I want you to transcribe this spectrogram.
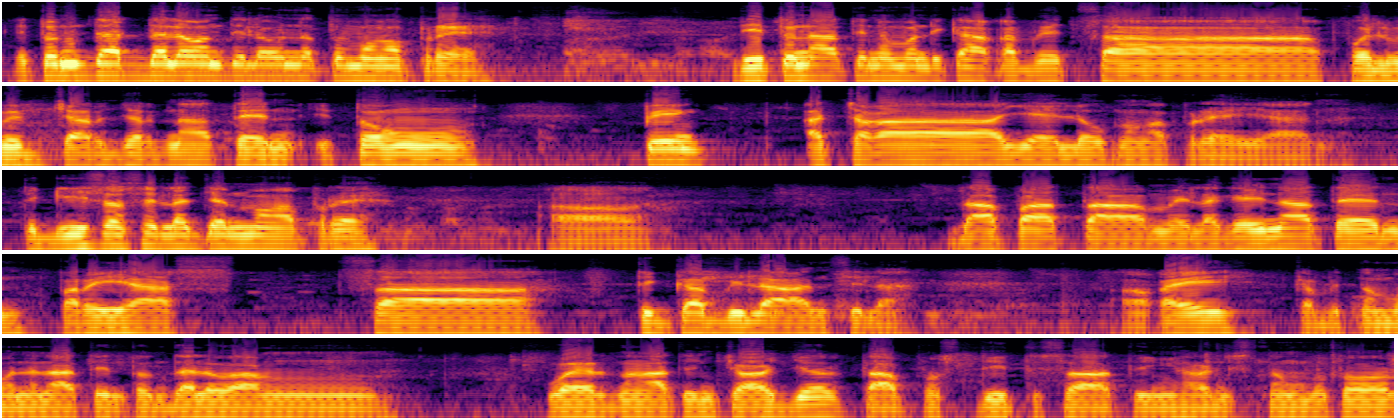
Itong da- dalawang dilaw na to mga pre. Dito natin naman ikakabit sa full wave charger natin. Itong pink at saka yellow mga pre. Yan. Tigisa sila dyan mga pre. Ah, dapat ah, may lagay natin parehas sa tigkabilaan sila. Okay, kabit na muna natin tong dalawang wire ng ating charger. Tapos dito sa ating harness ng motor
